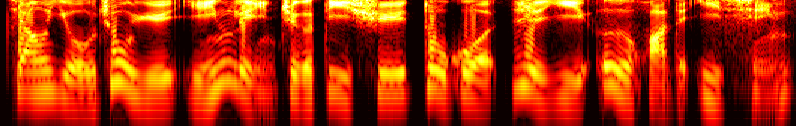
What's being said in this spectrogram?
将有助于引领这个地区度过日益恶化的疫情。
